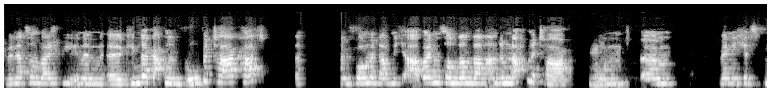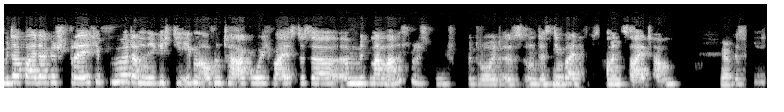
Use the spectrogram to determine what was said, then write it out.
wenn er zum Beispiel in den äh, Kindergarten einen Probetag hat, dann am Vormittag nicht arbeiten, sondern dann an dem Nachmittag. Mhm. Und ähm, wenn ich jetzt Mitarbeitergespräche führe, dann lege ich die eben auf einen Tag, wo ich weiß, dass er ähm, mit meinem Mann gut betreut ist und dass die mhm. beiden zusammen Zeit haben. Ja. Das ich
